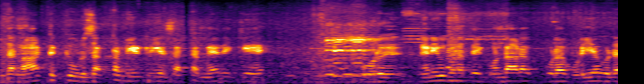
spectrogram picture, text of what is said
இந்த நாட்டுக்கு ஒரு சட்டம் இயற்றிய சட்ட மேதைக்கு ஒரு நினைவு தினத்தை கொண்டாடக்கூட முடியவிட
